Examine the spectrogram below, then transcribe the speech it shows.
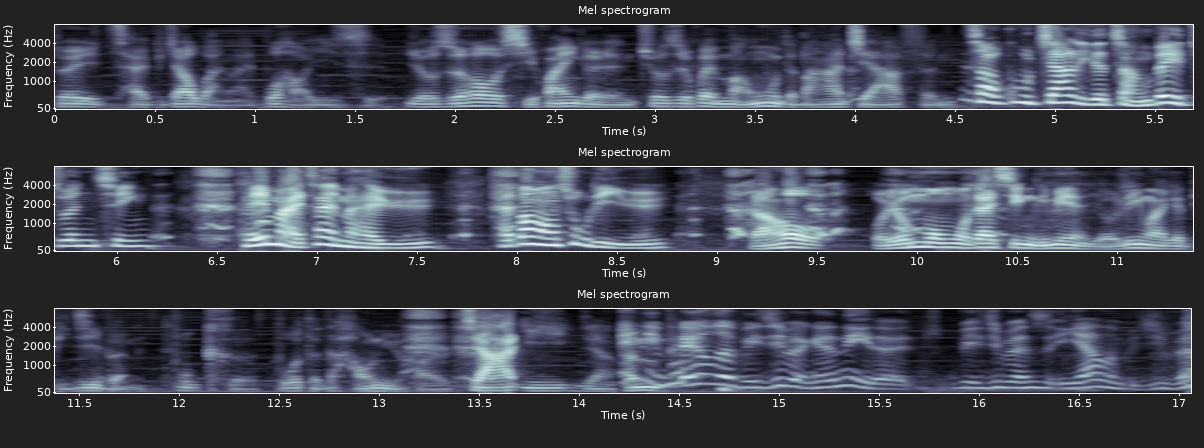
所以才比较晚来。不好意思，有时候喜欢一个人，就是会盲目的帮他加分，照顾家里的长辈尊亲，陪买菜买鱼，还帮忙处理鱼。然后我又默默在心里面有另外一个笔记本，不可多得的好女孩加一这样。哎、你朋友的笔记本跟你的笔记本是一样的笔记本，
